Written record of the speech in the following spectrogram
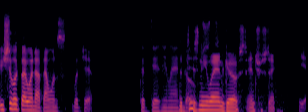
You should look that one up. That one's legit. The Disneyland. The Ghost. Disneyland Ghost. Interesting. Yeah.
